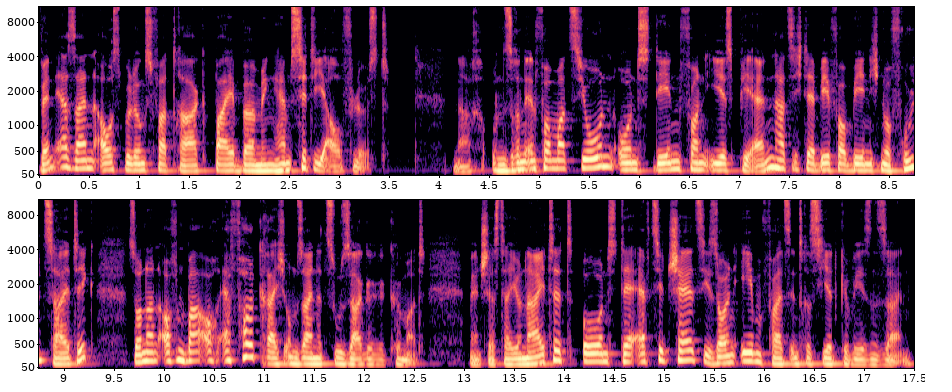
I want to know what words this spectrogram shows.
wenn er seinen Ausbildungsvertrag bei Birmingham City auflöst. Nach unseren Informationen und denen von ESPN hat sich der BVB nicht nur frühzeitig, sondern offenbar auch erfolgreich um seine Zusage gekümmert. Manchester United und der FC Chelsea sollen ebenfalls interessiert gewesen sein.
